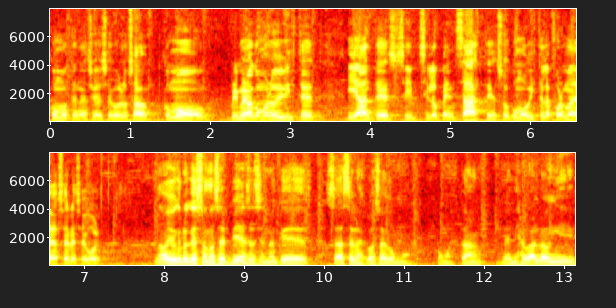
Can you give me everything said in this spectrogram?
¿Cómo te nació ese gol? O sea, ¿cómo, primero cómo lo viviste y antes si, si lo pensaste o cómo viste la forma de hacer ese gol. No, yo creo que eso no se piensa, sino que se hacen las cosas como, como están. Venía el balón y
